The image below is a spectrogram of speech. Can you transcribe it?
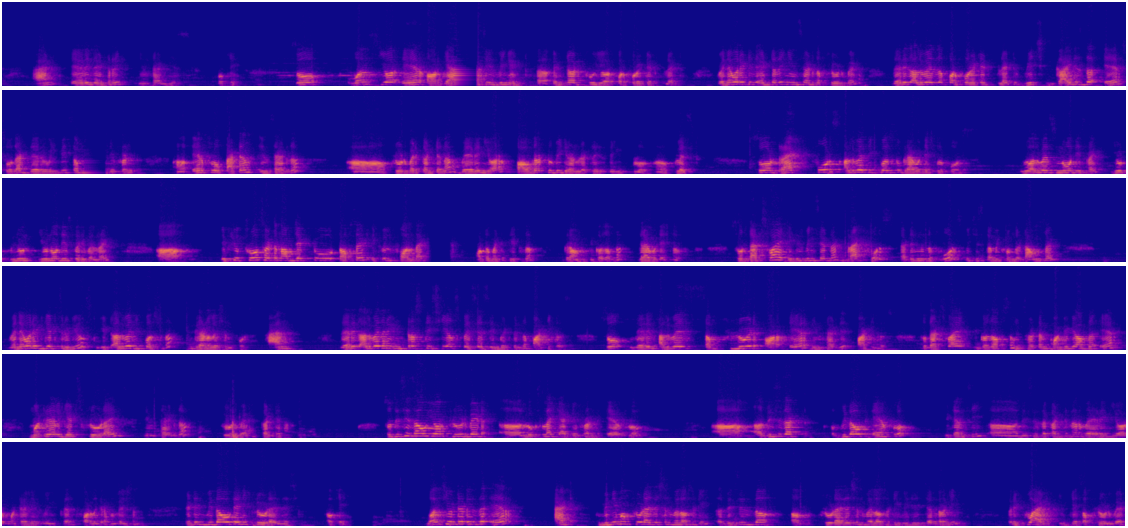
and air is entering inside this. Okay. So once your air or gas is being ent uh, entered through your perforated plate, whenever it is entering inside the fluid bed, there is always a perforated plate which guides the air so that there will be some different uh, airflow patterns inside the uh, fluid bed container wherein your powder to be granulated is being uh, placed. So drag force always equals to gravitational force. You always know this, right? You you, you know this very well, right? If you throw certain object to top side, it will fall back automatically to the ground because of the gravitational force. So that's why it is being said that drag force, that is the force which is coming from the downside, whenever it gets reduced, it always equals to the granulation force. And there is always an interstitial spaces in between the particles. So there is always some fluid or air inside these particles. So that's why because of some certain quantity of the air, material gets fluidized inside the fluid bed container. So this is how your fluid bed uh, looks like at different airflow. Uh, uh, this is at without airflow. You can see uh, this is the container wherein your material is being placed for the granulation. It is without any fluidization. Okay. Once you introduce the air at minimum fluidization velocity, uh, this is the fluidization velocity which is generally required in case of fluid bed,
